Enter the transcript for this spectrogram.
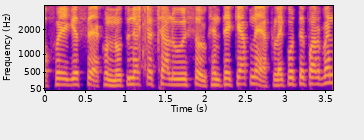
অফ হয়ে গেছে। এখন নতুন একটা চালু হয়েছে, ওইখান থেকে আপনি অ্যাপ্লাই করতে পারবেন।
